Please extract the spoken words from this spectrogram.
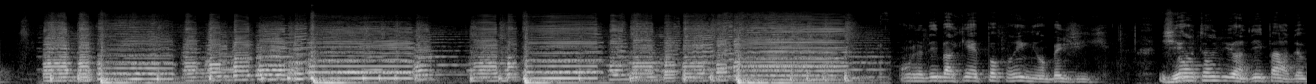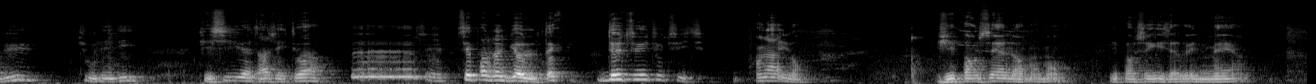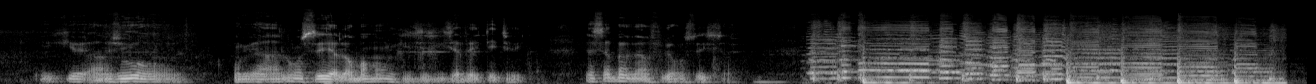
On a débarqué à Popring en Belgique. J'ai entendu un départ d'obus, je vous l'ai dit, j'ai suivi la trajectoire. Euh, c'est pas notre gueule, de tuer tout de suite, en arrivant. J'ai pensé à leur moment, j'ai pensé qu'ils avaient une mère, et qu'un jour, on lui a annoncé à leur maman qu'ils avaient été tués. Là, ça m'avait influencé, ça.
